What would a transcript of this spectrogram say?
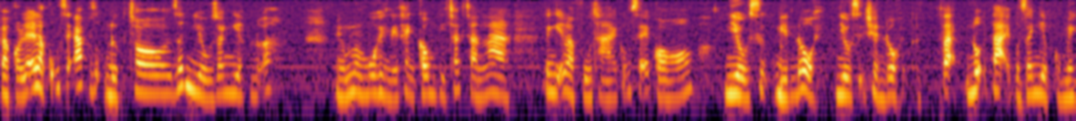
và có lẽ là cũng sẽ áp dụng được cho rất nhiều doanh nghiệp nữa. Nếu mà mô hình đấy thành công thì chắc chắn là tôi nghĩ là phú thái cũng sẽ có nhiều sự biến đổi, nhiều sự chuyển đổi ở tại nội tại của doanh nghiệp của mình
